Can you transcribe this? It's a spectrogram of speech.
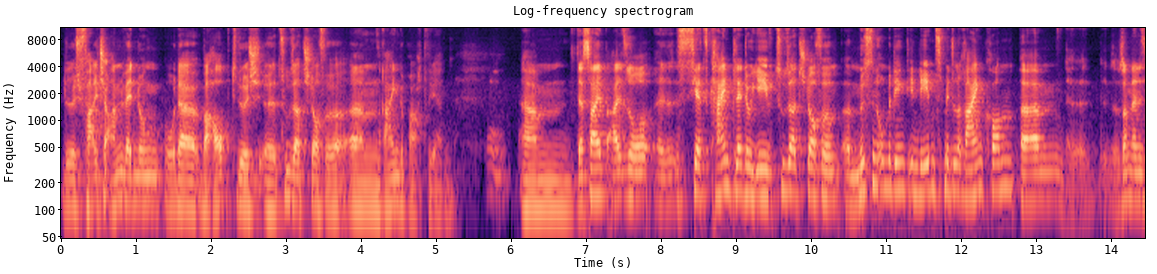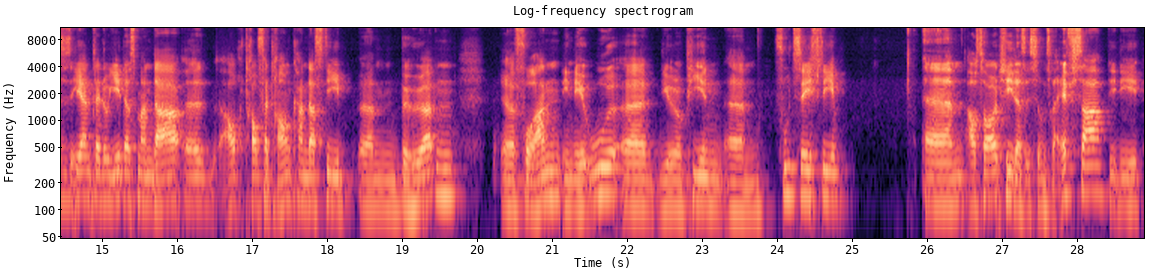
durch falsche Anwendung oder überhaupt durch äh, Zusatzstoffe ähm, reingebracht werden. Mhm. Ähm, deshalb also, äh, es ist jetzt kein Plädoyer, Zusatzstoffe äh, müssen unbedingt in Lebensmittel reinkommen, ähm, äh, sondern es ist eher ein Plädoyer, dass man da auch darauf vertrauen kann, dass die ähm, Behörden äh, voran in EU, äh, die European ähm, Food Safety ähm, Authority, das ist unsere EFSA, die die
